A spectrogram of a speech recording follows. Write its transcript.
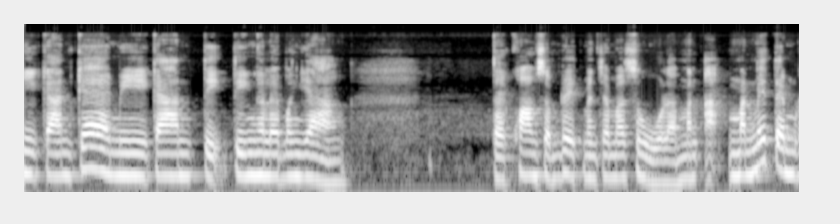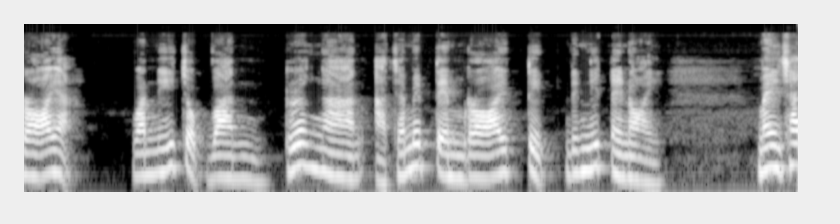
มีการแก้มีการติติงอะไรบางอย่าง แต่ความสำเร็จมันจะมาสู่แหละมันอะมันไม่เต็มร้อยอะ่ะ วันนี้จบวันเรื่องงานอาจจะไม่เต็มร้อยติดนิดๆหน่อยๆไม่ใช่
